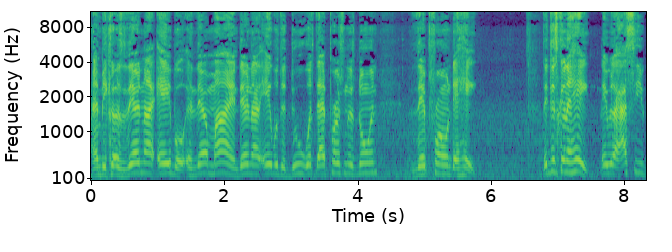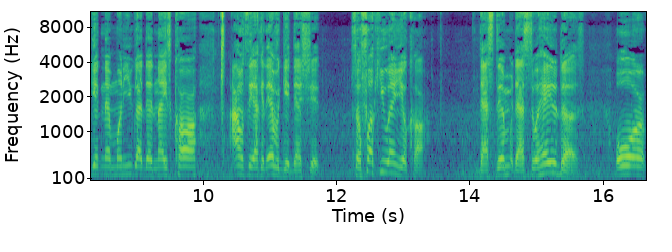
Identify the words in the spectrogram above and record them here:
And because they're not able, in their mind, they're not able to do what that person is doing, they're prone to hate. They're just gonna hate. They be like, I see you getting that money, you got that nice car. I don't think I could ever get that shit. So fuck you and your car. That's them that's what hater does. Or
